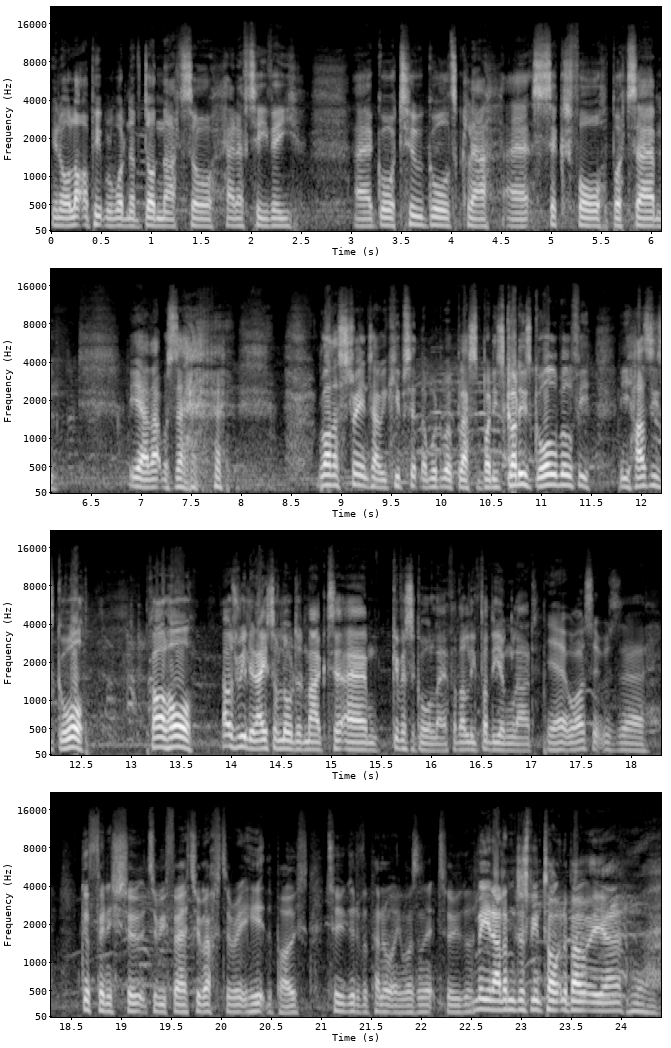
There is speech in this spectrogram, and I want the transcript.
you know, a lot of people wouldn't have done that. So NFTV uh, go two goals clear, uh, six four. But um, yeah, that was. Uh, rather strange how he keeps hitting the woodwork, bless him. But he's got his goal, Wilfie. He has his goal. Carl Hall, that was really nice of Loaded Mag to um, give us a goal there for the for the young lad. Yeah, it was. It was a good finish to, to be fair to him after he hit the post. Too good of a penalty, wasn't it? Too good. Me and Adam just been talking about it. Uh, Yeah,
